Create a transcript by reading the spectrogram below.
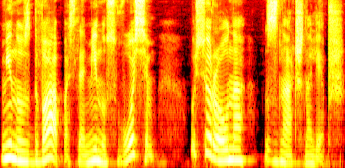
Мінус 2 пасля мінус 8 усё роўна значна лепш.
